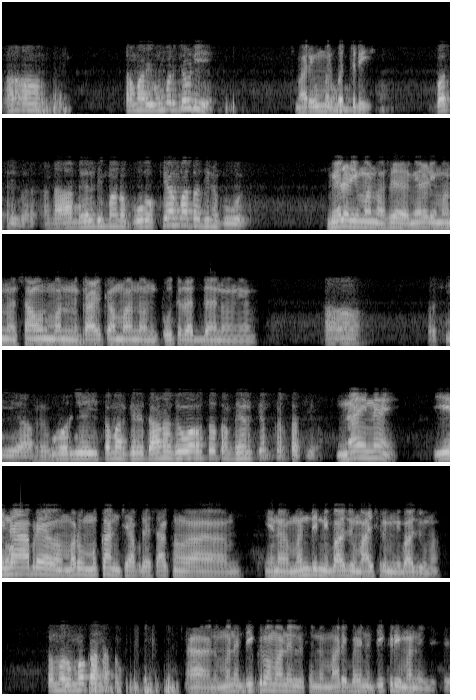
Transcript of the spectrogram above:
હા તમારી ઉંમર કેવડી મારી ઉંમર બત્રીસ બત્રીસ વર્ષ અને આ મેલડીમાંનો ભૂવો ક્યાં માતાજીનો ભૂવો છે? મેલડીમાંનો છે મેલડીમાંનો સાવણમાંનો કાળકામાંનો ને ભૂતરાજદાનો ને એમ. હા પછી ઈ તમારા ઘરે દાણા જોવા આવતો તો મેળ કેમ કરતા થયો? નહીં નહીં. એ ના આપણે મારું મકાન છે આપણે શાક એના મંદિરની બાજુમાં આશ્રમની બાજુમાં. તમારું મકાન હતું? હા અને મને દીકરો માનેલો છે ને મારી ભાઈને દીકરી માનેલી છે.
